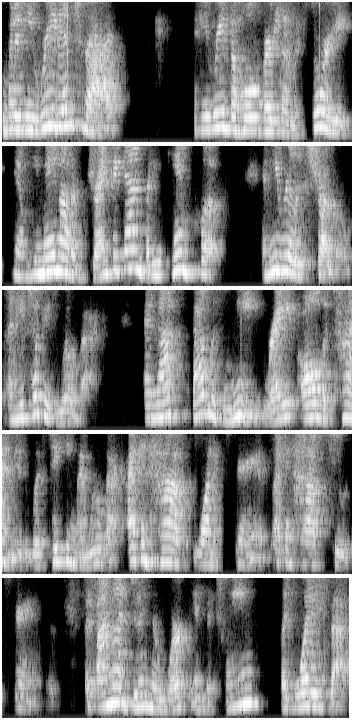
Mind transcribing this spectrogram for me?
but if you read into that, if you read the whole version of the story, you know, he may not have drank again, but he came close and he really struggled and he took his will back and that that was me right all the time. It was taking my will back. I can have one experience. I can have two experiences. But if i'm not doing the work in between like what is that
